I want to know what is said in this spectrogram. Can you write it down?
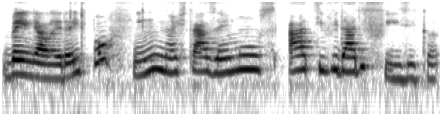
Bem, galera, e por fim, nós trazemos a atividade física,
